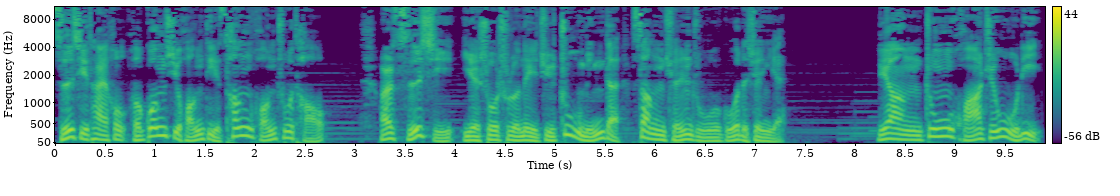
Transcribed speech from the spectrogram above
慈禧太后和光绪皇帝仓皇出逃。而慈禧也说出了那句著名的丧权辱国的宣言：“量中华之物力，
